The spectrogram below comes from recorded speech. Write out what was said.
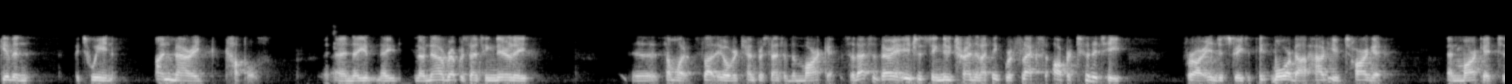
given between unmarried couples. Okay. And they, they, you know, now representing nearly uh, somewhat slightly over 10% of the market. So that's a very interesting new trend, and I think reflects opportunity for our industry to think more about how do you target and market to,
